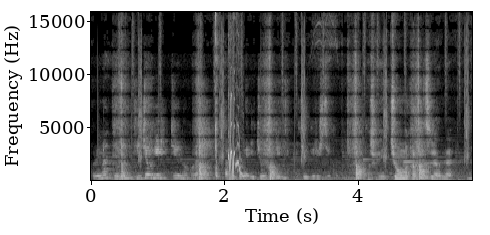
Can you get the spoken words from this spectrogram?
これなんていうの？イチョウ切りっていうのこれ。多分これイチョウ切り。イチョウ切りしていく。確かにイチョウの形だねイ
